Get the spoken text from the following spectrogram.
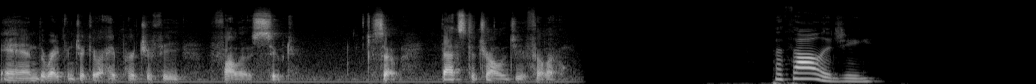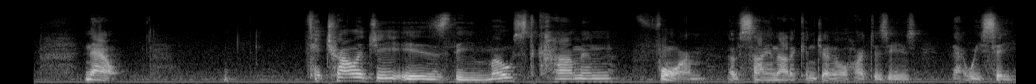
and the right ventricular hypertrophy follows suit. So that's tetralogy of Fallot. Pathology. Now, tetralogy is the most common form of cyanotic congenital heart disease that we see.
